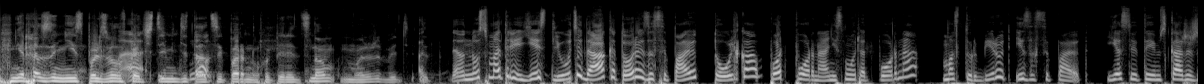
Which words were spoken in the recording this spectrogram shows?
Ни разу не использовал в А, качестве ну- медитации порнуху перед сном. Может быть. это- Э, Ну, смотри, есть люди, да, которые засыпают только под порно. Они смотрят порно, мастурбируют и засыпают. Если ты им скажешь,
